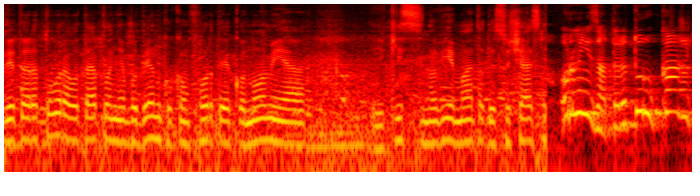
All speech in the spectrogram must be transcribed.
література, утеплення будинку, комфорт і економія, якісь нові методи сучасні. Організатори туру кажуть,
